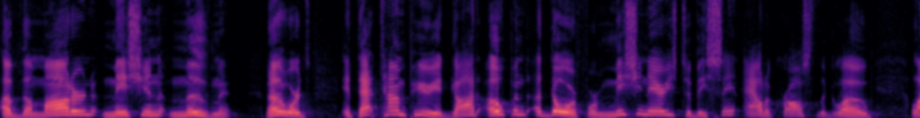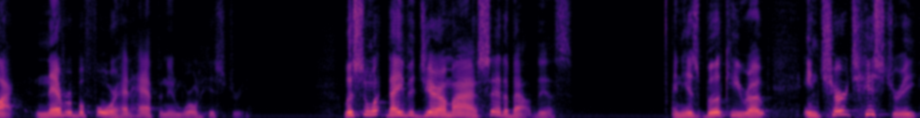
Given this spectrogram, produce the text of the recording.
of the modern mission movement. In other words, at that time period, God opened a door for missionaries to be sent out across the globe like never before had happened in world history. Listen what David Jeremiah said about this. In his book, he wrote, In church history,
